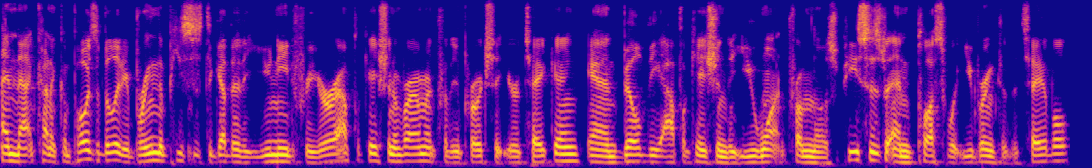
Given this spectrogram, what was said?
and that kind of composability bring the pieces together that you need for your application environment for the approach that you're taking, and build the application that you want from those pieces, and plus what you bring to the table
